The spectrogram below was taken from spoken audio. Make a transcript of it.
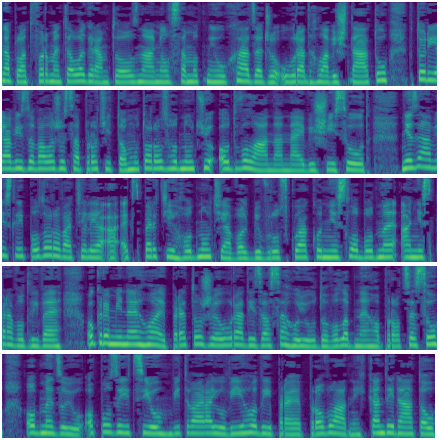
Na platforme Telegram to oznámil samotný uchádzač o úrad hlavy štátu, ktorý avizoval, že sa proti tomuto rozhodnutiu odvolá na najvyšší súd. Nezávislí pozorovatelia a experti hodnotia voľby v Rusku ako neslobodné a nespravodlivé. Okrem iného aj preto, že úrady zasahujú do volebného procesu, obmedzujú opozíciu, vytvárajú výhody pre pre provládnych kandidátov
